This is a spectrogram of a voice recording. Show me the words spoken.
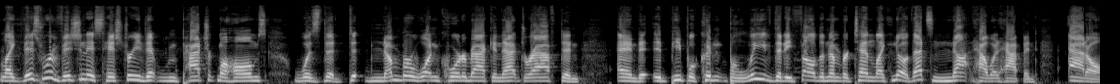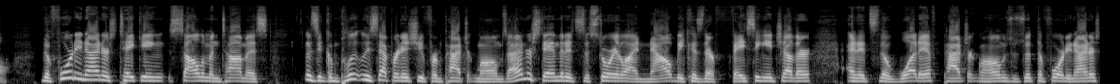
Like this revisionist history that Patrick Mahomes was the d- number one quarterback in that draft and and it, people couldn't believe that he fell to number 10. Like, no, that's not how it happened at all. The 49ers taking Solomon Thomas is a completely separate issue from Patrick Mahomes. I understand that it's the storyline now because they're facing each other and it's the what if Patrick Mahomes was with the 49ers,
